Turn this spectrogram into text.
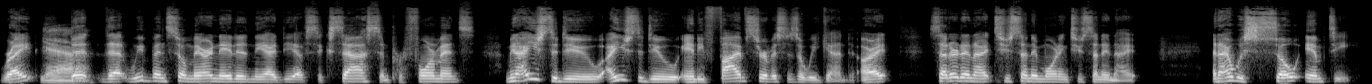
right, Yeah. that that we've been so marinated in the idea of success and performance. I mean i used to do i used to do andy five services a weekend all right? Saturday night two sunday morning two sunday night. And i was so empty.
